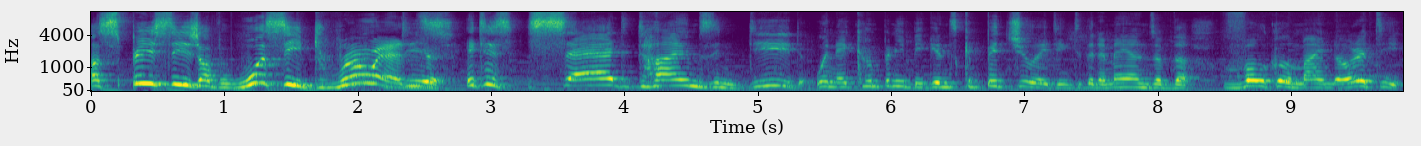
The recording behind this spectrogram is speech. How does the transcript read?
a species of wussy druids. Dear, it is sad times indeed when a company begins capitulating to the demands of the vocal minority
